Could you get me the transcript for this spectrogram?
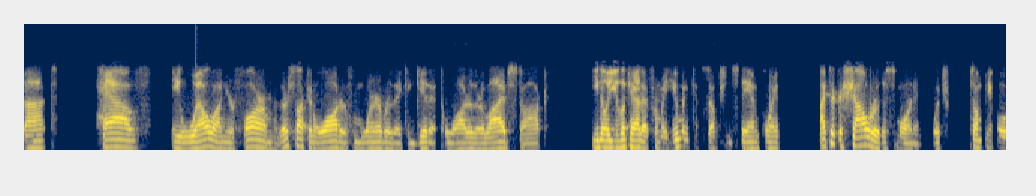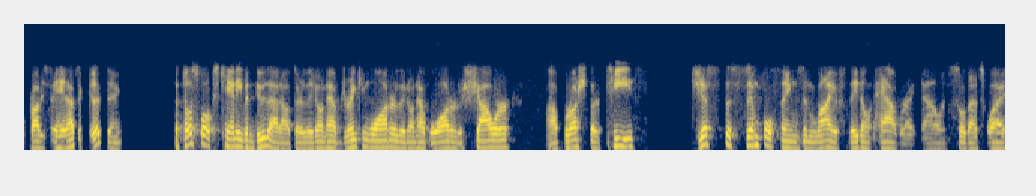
not have a well on your farm, they're sucking water from wherever they can get it to water their livestock. You know, you look at it from a human consumption standpoint, I took a shower this morning, which some people will probably say, hey, that's a good thing. But those folks can't even do that out there. They don't have drinking water, they don't have water to shower, uh, brush their teeth. Just the simple things in life they don't have right now. And so that's why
